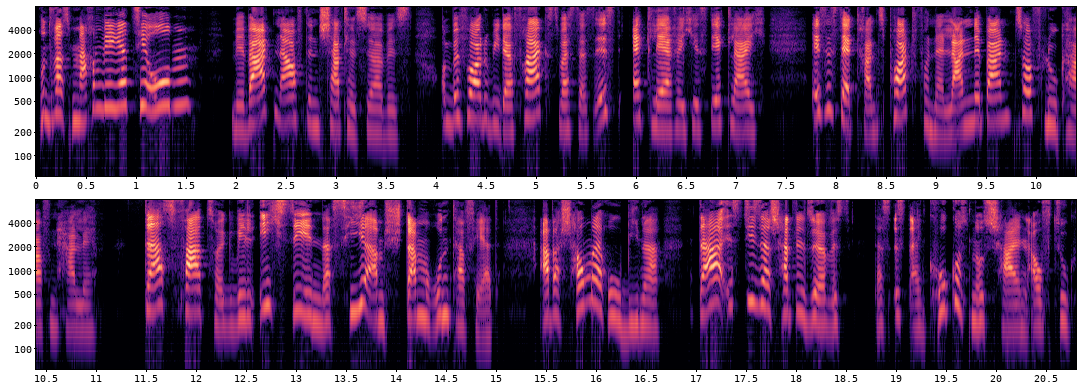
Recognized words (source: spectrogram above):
Und was machen wir jetzt hier oben? Wir warten auf den Shuttle-Service. Und bevor du wieder fragst, was das ist, erkläre ich es dir gleich. Es ist der Transport von der Landebahn zur Flughafenhalle. Das Fahrzeug will ich sehen, das hier am Stamm runterfährt. Aber schau mal, Rubina, da ist dieser Shuttle-Service. Das ist ein Kokosnusssschalenaufzug.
